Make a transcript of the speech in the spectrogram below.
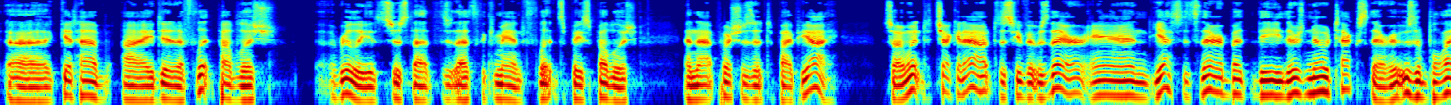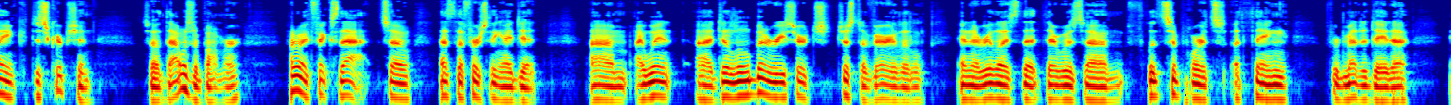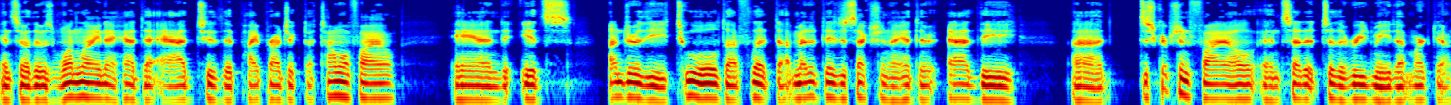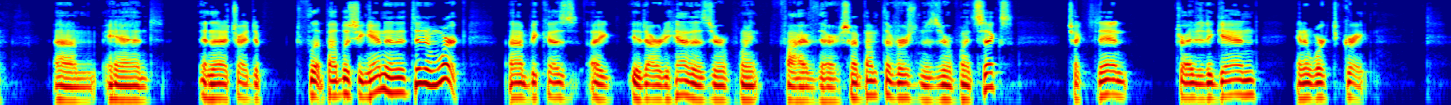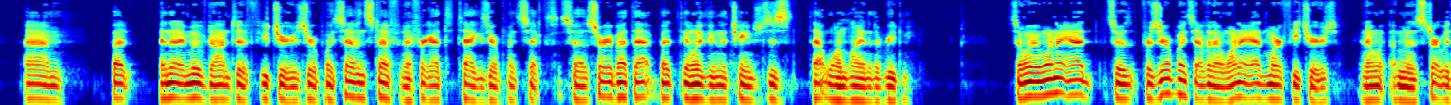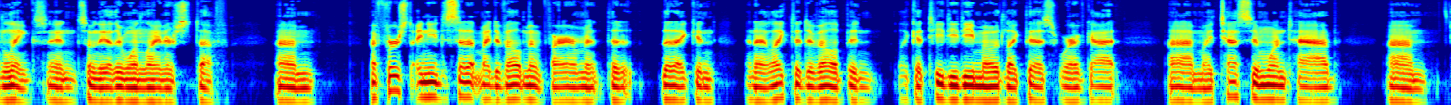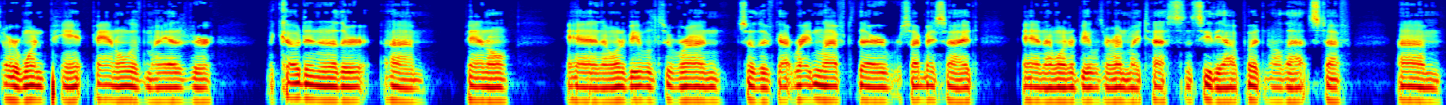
uh, GitHub. I did a flit publish. Uh, really, it's just that that's the command flit space publish, and that pushes it to PyPI. So I went to check it out to see if it was there, and yes, it's there, but the there's no text there. It was a blank description. So that was a bummer. How do I fix that? So that's the first thing I did. Um, I went, I did a little bit of research, just a very little, and I realized that there was um, Flit supports a thing for metadata, and so there was one line I had to add to the pyproject.toml file, and it's under the tool.flit.metadata section. I had to add the uh, description file and set it to the readme.markdown, um, and and then I tried to flit publish again, and it didn't work uh, because I it already had a 0.5 there. So I bumped the version to 0.6 checked it in, tried it again, and it worked great. Um, and then I moved on to future 0.7 stuff, and I forgot to tag 0.6. So sorry about that. But the only thing that changed is that one line of the README. So I want to add. So for 0.7, I want to add more features, and I'm going to start with links and some of the other one-liner stuff. Um, but first, I need to set up my development environment that that I can, and I like to develop in like a TDD mode like this, where I've got uh, my tests in one tab um, or one pan- panel of my editor, my code in another um, panel, and I want to be able to run. So they've got right and left there side by side, and I want to be able to run my tests and see the output and all that stuff. Um,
